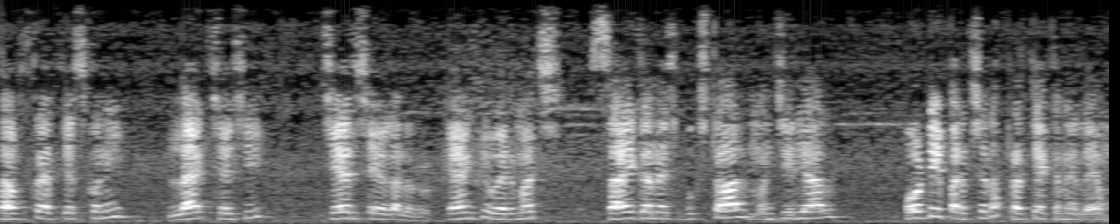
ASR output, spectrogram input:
సబ్స్క్రైబ్ చేసుకొని లైక్ చేసి షేర్ చేయగలరు. Thank you very much Sai Ganesh book stall Mancherial పోటీ పరీక్షల ప్రత్యేక నిలయం.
